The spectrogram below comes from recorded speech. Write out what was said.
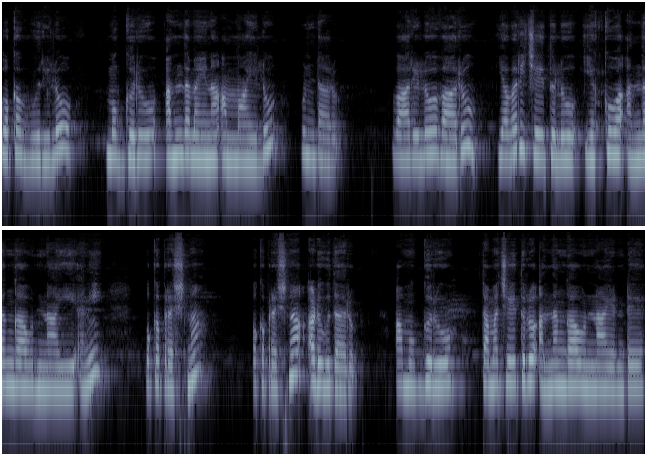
ఒక ఊరిలో ముగ్గురు అందమైన అమ్మాయిలు ఉంటారు. వారిలో వారు ఎవరి చేతులు ఎక్కువ అందంగా ఉన్నాయి అని ఒక ప్రశ్న ఒక ప్రశ్న అడుగుతారు. ఆ ముగ్గురు తమ చేతులు అందంగా ఉన్నాయంటే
